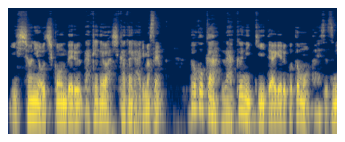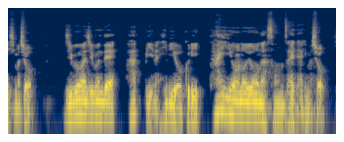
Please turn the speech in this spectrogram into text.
一緒に落ち込んでるだけでは仕方がありません。どこか楽に聞いてあげることも大切にしましょう。自分は自分でハッピーな日々を送り、太陽のような存在でありましょう。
